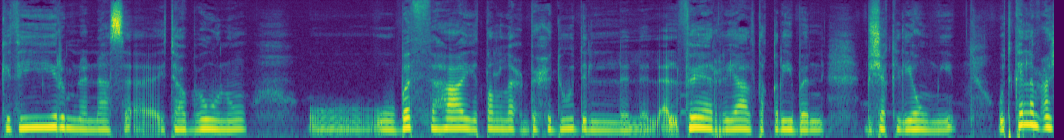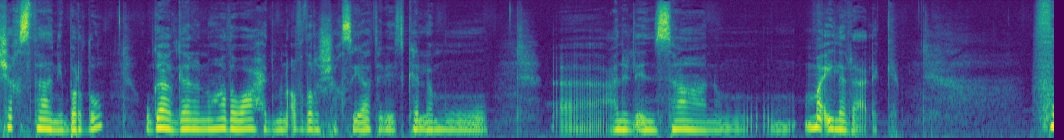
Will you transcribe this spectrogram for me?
كثير من الناس يتابعونه وبثها يطلع بحدود الألفين ريال تقريبا بشكل يومي. وتكلم عن شخص ثاني برضو وقال قال إنه هذا واحد من أفضل الشخصيات اللي يتكلموا آه، عن الإنسان وما إلى ذلك. ف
